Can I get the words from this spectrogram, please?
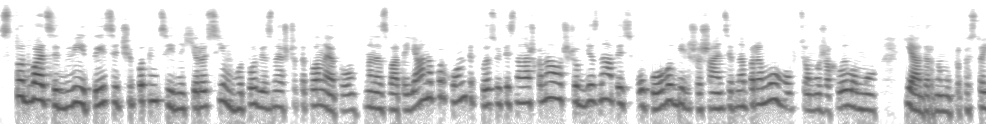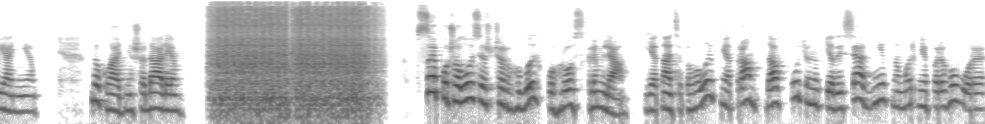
122 тисячі потенційних Хіросім готові знищити планету. Мене звати Яна Порхон. Підписуйтесь на наш канал, щоб дізнатись, у кого більше шансів на перемогу в цьому жахливому ядерному протистоянні. Докладніше далі. Все почалося з чергових погроз Кремля. 15 липня Трамп дав Путіну 50 днів на мирні переговори,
